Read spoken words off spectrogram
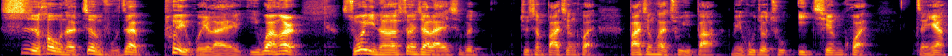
事后呢，政府再退回来一万二，所以呢，算下来是不是就剩八千块？八千块除以八，每户就出一千块，怎样？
